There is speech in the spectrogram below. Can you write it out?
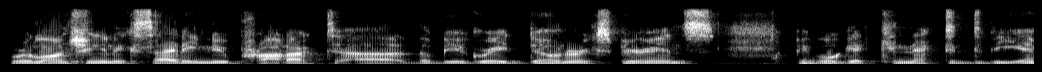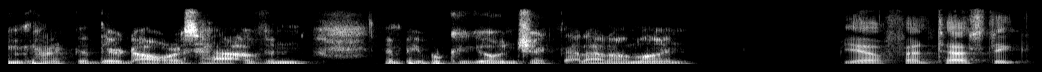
we're launching an exciting new product. Uh, there'll be a great donor experience. People get connected to the impact that their dollars have, and and people could go and check that out online. Yeah, fantastic.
